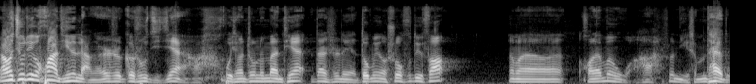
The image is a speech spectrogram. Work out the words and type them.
然后就这个话题呢，两个人是各抒己见哈，互相争论半天，但是呢也都没有说服对方。那么后来问我哈，说你什么态度？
